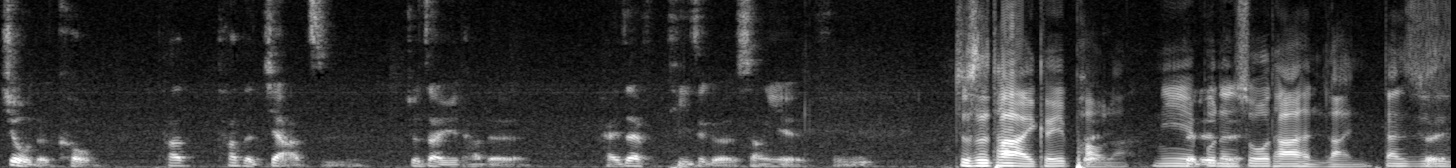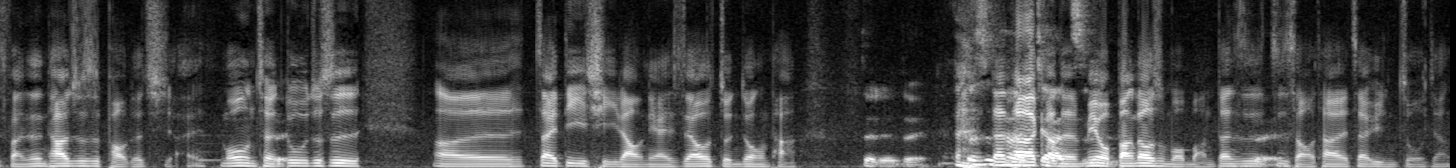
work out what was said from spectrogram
旧的 code 它它的价值就在于它的还在替这个商业服务，就是它还可以跑了。你也不能说它很烂，但是就是反正它就是跑得起来，某种程度就是。呃，在地耆老，你还是要尊重他。对对对，但是 但他可能没有帮到什么忙，但是至少他还在运作这样。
